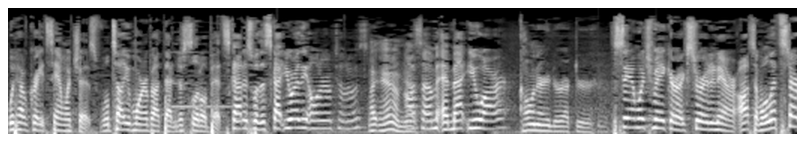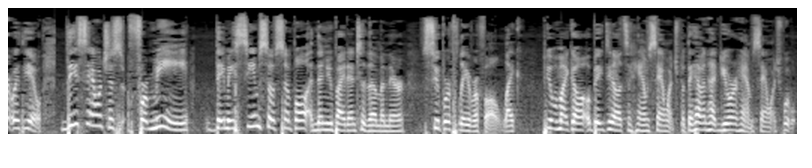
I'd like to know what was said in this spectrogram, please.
would have great sandwiches. We'll tell you more about that in just a little bit. Scott is with us. Scott, you are the owner of Totto's? I am. Yes. Awesome. And Matt, you are? Culinary director. Sandwich maker extraordinaire. Awesome. Well, let's start with you. These sandwiches, for me, they may seem so simple, and then you bite into them and they're super flavorful. Like, people might go, oh, big deal, it's a ham sandwich, but they haven't had your ham sandwich. Well,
